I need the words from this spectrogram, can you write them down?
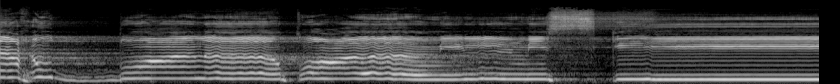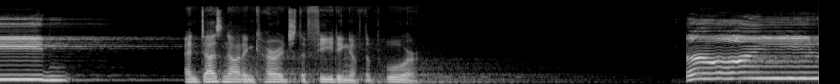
يحض على طعام المسكين and does not encourage the feeding of the poor. فويل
